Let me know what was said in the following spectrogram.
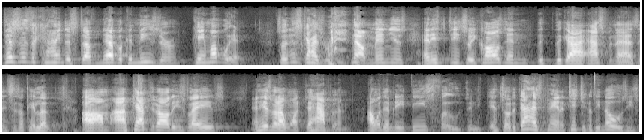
this is the kind of stuff Nebuchadnezzar came up with. So this guy's writing out menus, and he, he, so he calls in the, the guy Ashpenaz, and he says, "Okay, look, um, I've captured all these slaves, and here's what I want to happen. I want them to eat these foods." And, and so the guy's paying attention because he knows he's,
